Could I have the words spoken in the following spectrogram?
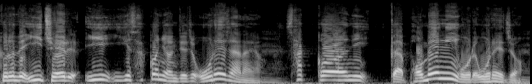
그런데 이 죄를 이 이게 사건이 언제죠? 올해잖아요. 네. 사건이 그러니까 범행이 올해 올해죠. 네.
